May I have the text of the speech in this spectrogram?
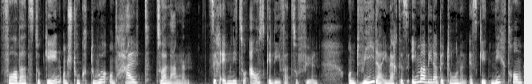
vorwärts zu gehen und Struktur und Halt zu erlangen sich eben nicht so ausgeliefert zu fühlen. Und wieder, ich möchte es immer wieder betonen, es geht nicht drum,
